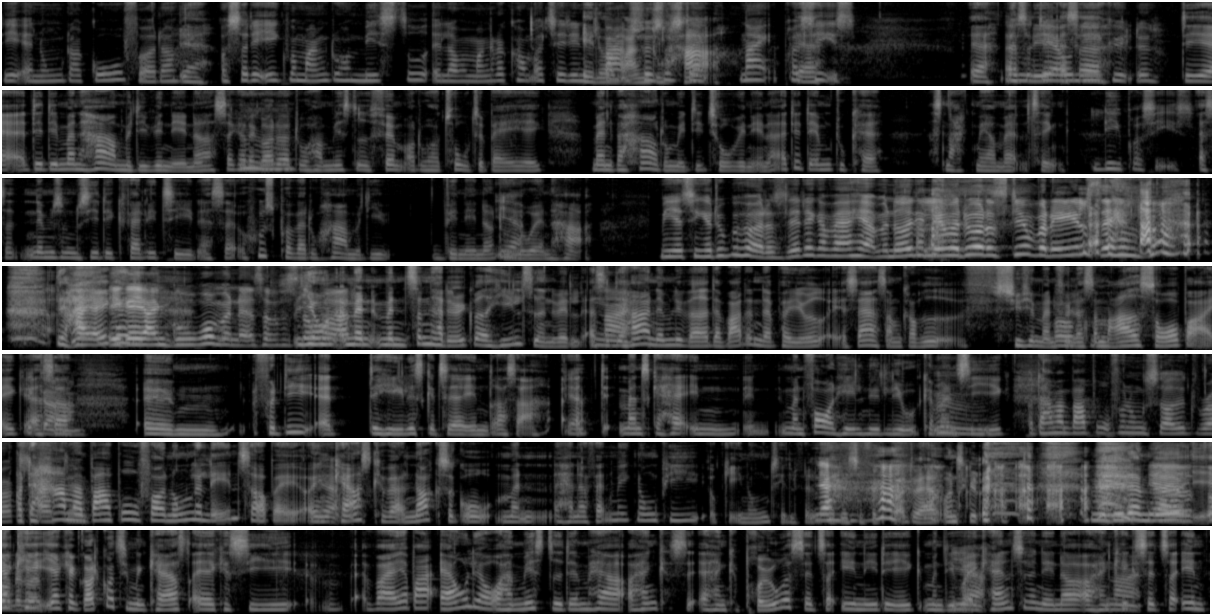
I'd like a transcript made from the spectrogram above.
det er nogen, der er gode for dig. ja. Og så er det ikke, hvor mange du har mistet, eller hvor mange der kommer til din Eller hvor barns fødselsdag. har. Nej, præcis. Ja, Altså nemlig, det er jo altså, ligegyldigt. det, er, det er det, man har med de veninder. Så kan det Mhm. godt være, at du har mistet fem, og du har to tilbage. Ikke? Men hvad har du med de to veninder? Er det dem, du kan snakke med om alting? Lige præcis. Altså, nemlig som du siger, det er kvalitet. Altså, husk på, hvad du har med de veninder, du Ja. ja. nu end har. Men jeg tænker, du behøver da slet ikke at være her med noget dilemma. Du har da styr på det hele selv. Det har jeg ikke. ikke at jeg er en guru, men altså forstå jo, mig men, men sådan har det jo ikke været hele tiden, vel? Altså, Nej. det har nemlig været, der var den der periode, og især som gravid, synes jeg, man oh, føler sig Gud. meget sårbar, ikke? det altså, man. Øhm, fordi at det hele skal til at ændre sig. Ja. At man skal have en, en, man får et helt nyt liv, kan man Mm. sige, ikke? Og der har man bare brug for nogle solid rocks. Og der har man bare brug for nogen at læne sig op af, og en Ja. kæreste kan være nok så god, men han er fandme ikke nogen pige. Okay, i nogle tilfælde Ja. kan det selvfølgelig godt være, undskyld. men det der med, Ja, jeg jeg, kan, godt. jeg kan godt gå til min kæreste, og jeg kan sige, er jeg bare ærgerlig over at have mistet dem her, og han kan, at han kan prøve at sætte sig ind i det, ikke? men det var Ja. ikke hans veninder, og han Nej. kan ikke sætte sig ind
